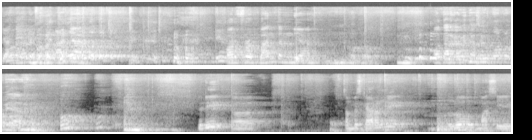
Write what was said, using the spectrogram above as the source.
jangan aja Corporate Banten dia Oh Tarkam itu masuk porprov ya. Jadi eh, sampai sekarang nih lu masih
